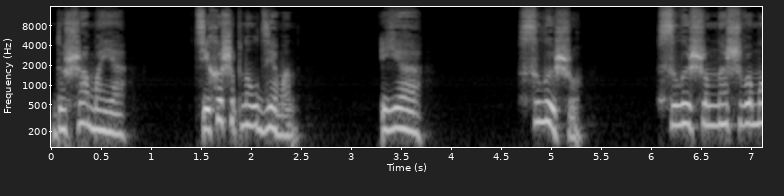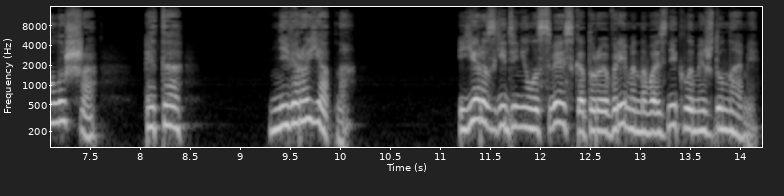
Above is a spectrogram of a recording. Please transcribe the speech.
«Душа моя!» — тихо шепнул демон. «Я слышу, слышу нашего малыша!» Это невероятно. Я разъединила связь, которая временно возникла между нами,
